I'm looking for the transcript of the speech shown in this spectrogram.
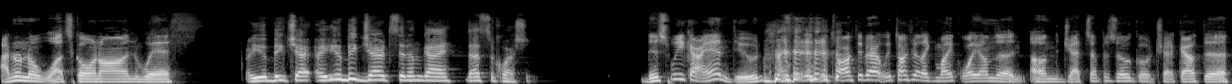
I don't know what's going on with Are you a big Are you a big Jarrett Stidham guy? That's the question. this week. I am, dude. I think we talked about we talked about like Mike White on the on the Jets episode. Go check out the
